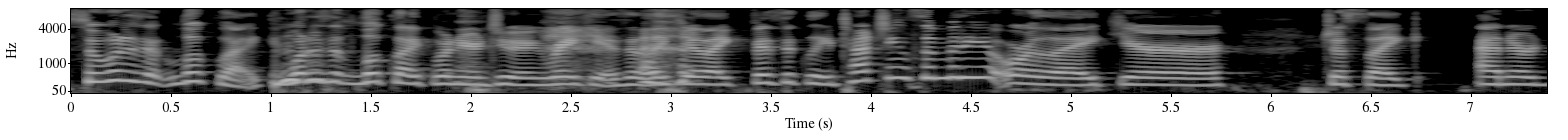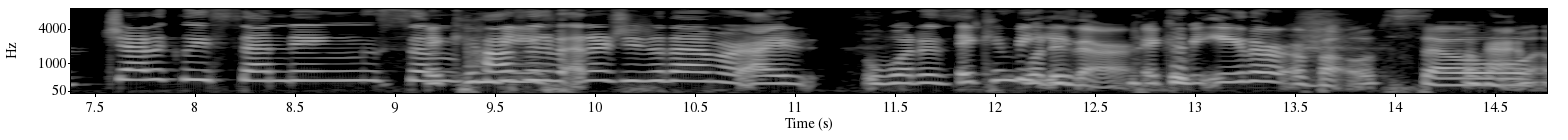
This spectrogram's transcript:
So what does it look like? what does it look like when you're doing Reiki? Is it like you're like physically touching somebody or like you're just like energetically sending some positive be, energy to them or I what is it can be either. It? it? can be either or both. So okay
